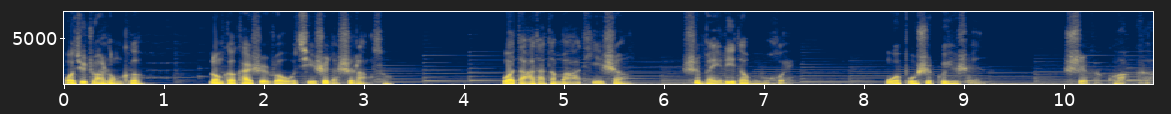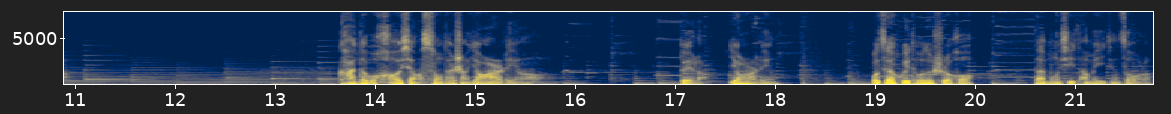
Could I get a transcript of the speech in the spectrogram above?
我去抓龙哥，龙哥开始若无其事的诗朗诵。我哒哒的马蹄声，是美丽的误会。我不是归人，是个过客。看得我好想送他上幺二零。对了，幺二零。我再回头的时候，南梦溪他们已经走了。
